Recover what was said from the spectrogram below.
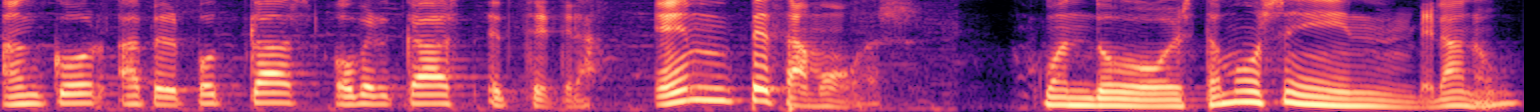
Anchor, Apple Podcast, Overcast, etc. ¡Empezamos! Cuando estamos en verano,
